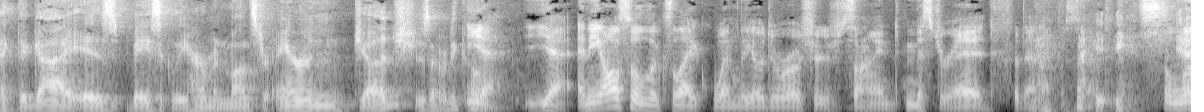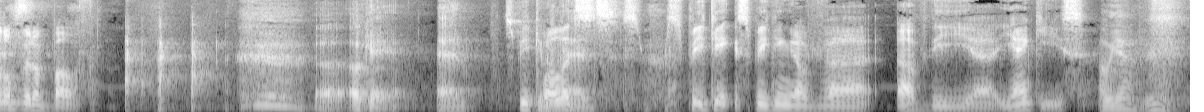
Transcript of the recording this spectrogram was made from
like the guy is basically Herman Munster. Aaron Judge is that what he called? Yeah, yeah, and he also looks like when Leo Durocher signed Mr. Ed for that episode. Yes, a little yes. bit of both. Okay, Ed. Speaking Well, of let's Eds, speaking speaking of uh, of the uh, Yankees. oh yeah, mm.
